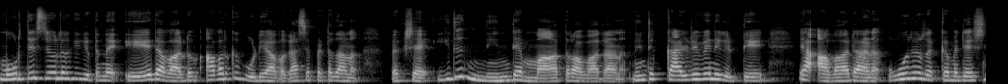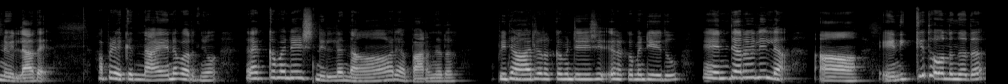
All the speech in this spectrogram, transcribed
മൂർത്തീസ് ജ്വല്ലറിക്ക് കിട്ടുന്ന ഏത് അവാർഡും അവർക്ക് കൂടി അവകാശപ്പെട്ടതാണ്. പക്ഷേ ഇത് നിന്റെ മാത്രം അവാർഡാണ് നിന്റെ കഴിവിന് കിട്ടിയ അവാർഡാണ് ഒരു റെക്കമെൻഡേഷനും ഇല്ലാതെ. അപ്പോഴേക്കും നയന പറഞ്ഞു റെക്കമെൻഡേഷൻ ഇല്ലെന്ന് ആരാ പറഞ്ഞത്? പിന്നെ ആര് റെക്കമെൻഡേഷൻ റെക്കമെൻഡ് ചെയ്തു? എന്റെ അറിവിലില്ല. ആ എനിക്ക് തോന്നുന്നത്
